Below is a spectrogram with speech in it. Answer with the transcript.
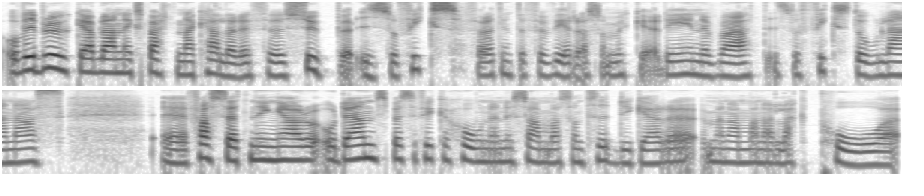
Och vi brukar bland experterna kalla det för super-Isofix för att inte förvirra så mycket. Det innebär att Isofix-stolarnas eh, fastsättningar och den specifikationen är samma som tidigare men när man har lagt på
